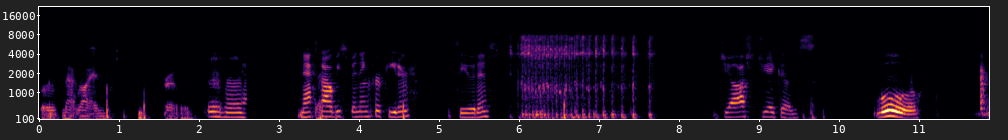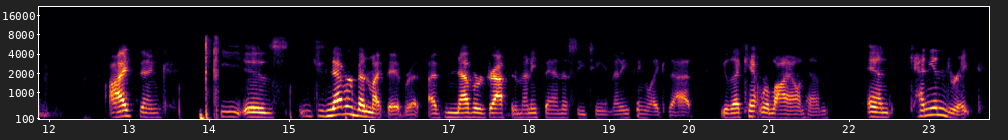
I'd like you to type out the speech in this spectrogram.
for Matt Ryan currently. Mm-hmm. Next, right. I'll be spinning for Peter. Let's see who it is. Josh Jacobs. Ooh. I think he is he's never been my favorite. I've never drafted him any fantasy team, anything like that, because I can't rely on him. And Kenyan Drake,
